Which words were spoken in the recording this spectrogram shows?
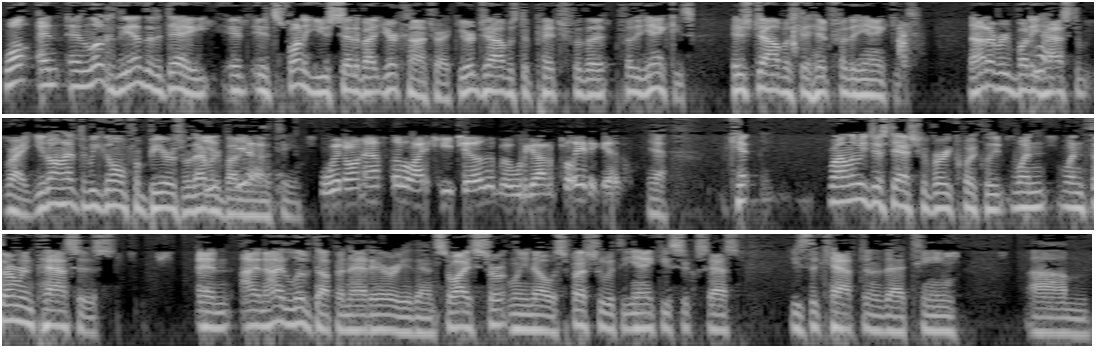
Well, and, and look, at the end of the day, it, it's funny you said about your contract. Your job is to pitch for the for the Yankees. His job is to hit for the Yankees. Not everybody has to. Right. You don't have to be going for beers with everybody yeah, on the team. We don't have to like each other, but we got to play together. Yeah. Can, Ron, let me just ask you very quickly. When when Thurman passes, and and I lived up in that area then, so I certainly know, especially with the Yankee success, he's the captain of that team. Um,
